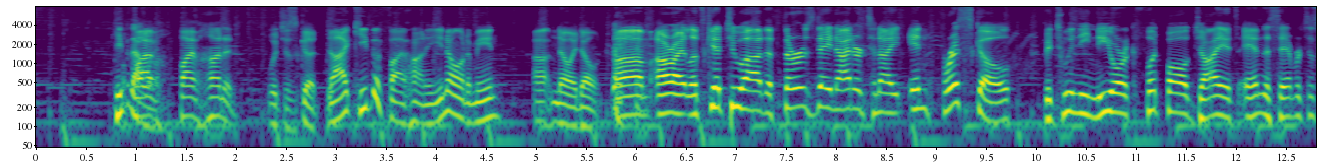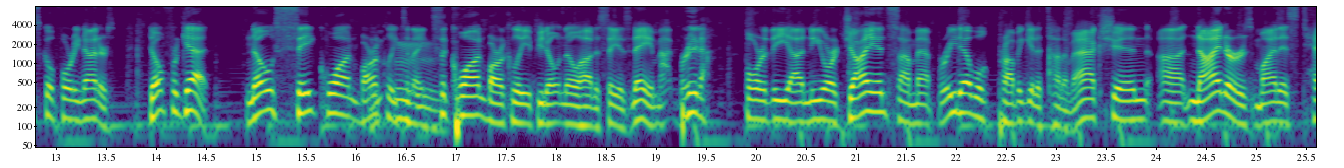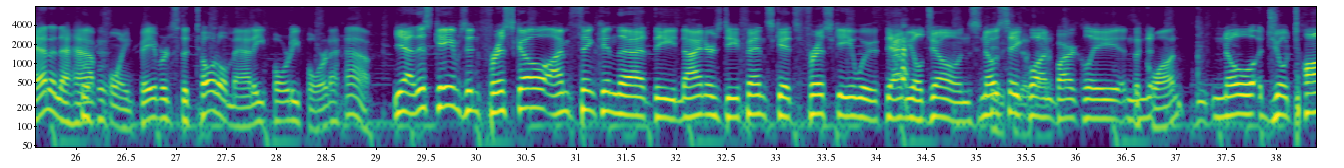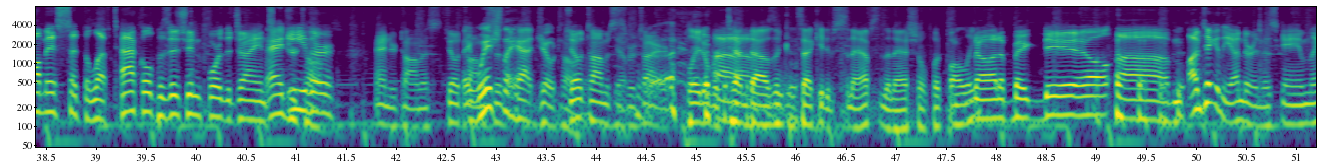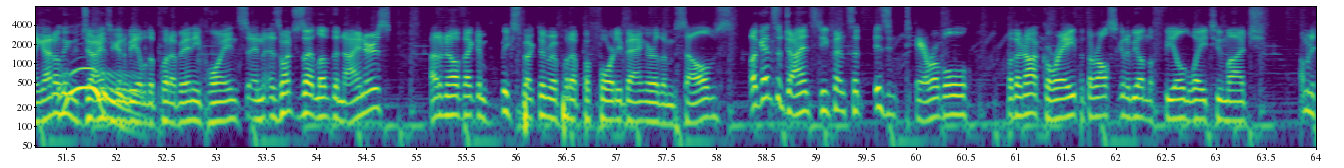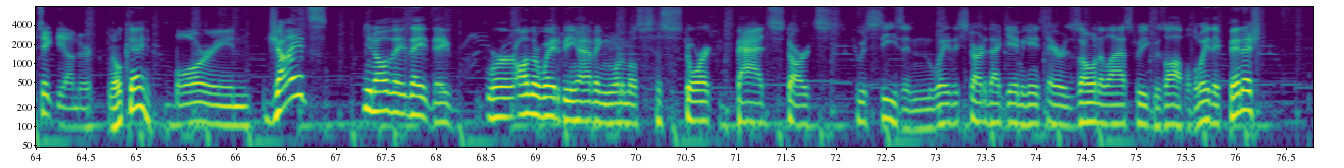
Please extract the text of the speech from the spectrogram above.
keep it that Five, way. 500, which is good. I keep it five hundred. You know what I mean. Uh, no, I don't. Um, all right, let's get to uh, the Thursday nighter tonight in Frisco between the New York football Giants and the San Francisco 49ers. Don't forget, no Saquon Barkley tonight. Saquon Barkley, if you don't know how to say his name. Matt Breida. For the uh, New York Giants, uh, Matt Breida will probably get a ton of action. Uh, Niners minus 10.5 point favorites. The total, Maddie, 44.5. Yeah, this game's in Frisco. I'm thinking that the Niners defense gets frisky with Daniel Jones. No See what you did there. Saquon Barkley. n- Saquon? No Joe Thomas at the left tackle position for the Giants Andrew either. Thomas. Andrew Thomas. Joe They Thomas. wish is- they had Joe Thomas. Joe Thomas is retired. Played over Um, 10,000 consecutive snaps in the National Football League. Not a big deal. Um, I'm taking the under in this game. Like I don't think the Giants are going to be able to put up any points. And as much as I love the Niners, I don't know if I can expect them to put up a 40 banger themselves against a Giants defense that isn't terrible, but they're not great. But they're also going to be on the field way too much. I'm going to take the under. Okay. Boring. Giants, you know, they they they were on their way to being having one of the most historic bad starts to a season. The way they started that game against Arizona last week was awful. The way they finished,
